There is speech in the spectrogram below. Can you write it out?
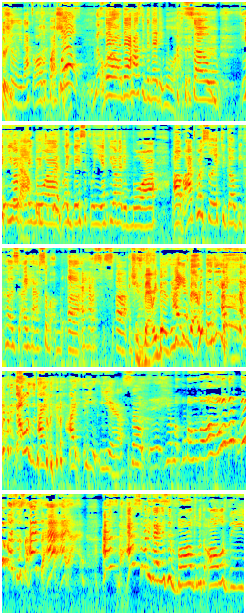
Actually, that's all the questions. Well, there, there hasn't been any more. So, if you have Yeah, any more, basically. like basically, if you have any more, um, I personally have to go because I have some. Uh, I have. Uh, She's very busy. I- She's very busy. I- I- Everybody knows I, it. I, yeah. So, uh, that is involved with all of the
